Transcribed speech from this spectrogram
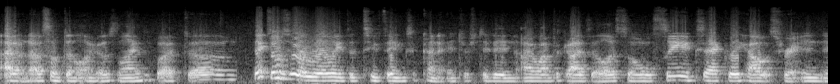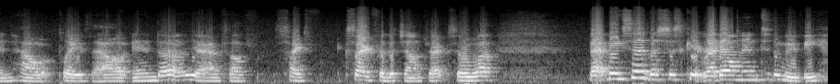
I don't know, something along those lines. But I think those are really the two things I'm kind of interested in. I love the Godzilla, so we'll see exactly how it's written and how it plays out. And uh, yeah, I'm so excited for the soundtrack. So uh, that being said, let's just get right on into the movie.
